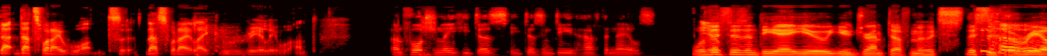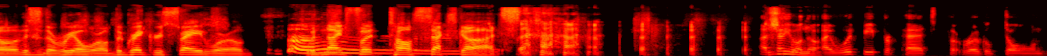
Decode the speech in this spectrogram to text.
that that's what I want. That's what I like really want. Unfortunately, he does. He does indeed have the nails. Well, Yep. this isn't the AU you dreamt of, Moots. This is the real. This is the real world, the Great Crusade world, with nine foot tall sex gods. I tell you what, though, I would be prepared to put Rogal Dorn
